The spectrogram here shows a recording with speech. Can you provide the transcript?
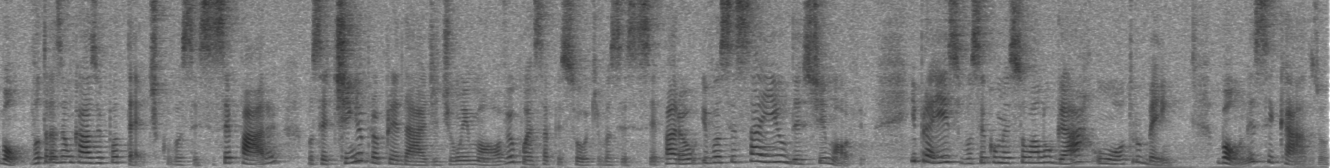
Bom, vou trazer um caso hipotético. Você se separa, você tinha propriedade de um imóvel com essa pessoa que você se separou e você saiu deste imóvel. E para isso você começou a alugar um outro bem. Bom, nesse caso,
